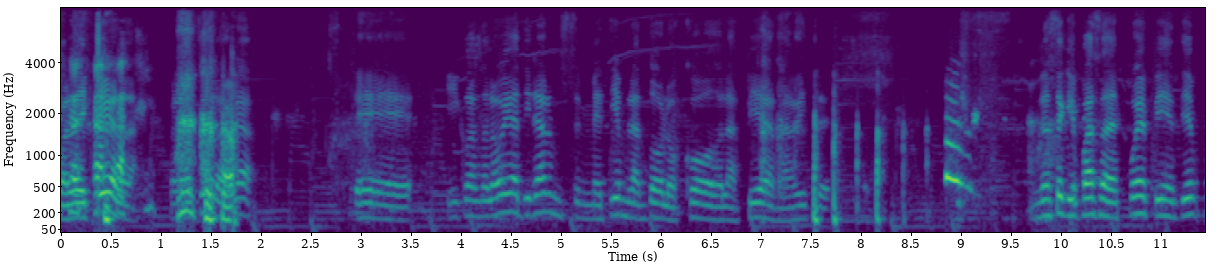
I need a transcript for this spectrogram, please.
Con la izquierda. Con la izquierda, acá. Eh, y cuando lo voy a tirar, se me tiemblan todos los codos, las piernas, ¿viste? No sé qué pasa después, piden tiempo,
